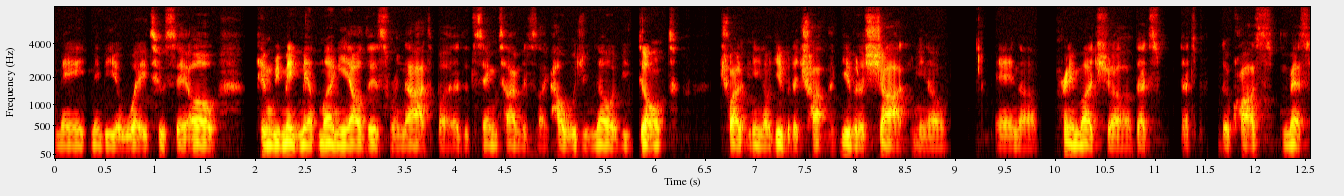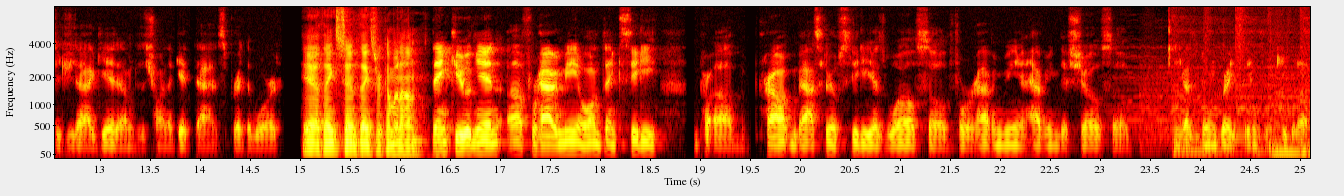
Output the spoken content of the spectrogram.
may, maybe a way to say oh can we make money out of this or not? But at the same time it's like how would you know if you don't try to you know give it a try give it a shot you know? And uh, pretty much uh, that's that's the cross message that I get. I'm just trying to get that, spread the word. Yeah, thanks, Jen. Thanks for coming on. Thank you again uh, for having me. I want to thank Citi, uh, proud ambassador of Citi as well. So for having me and having this show. So you guys are doing great things and keep it up.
